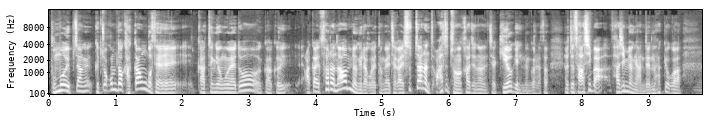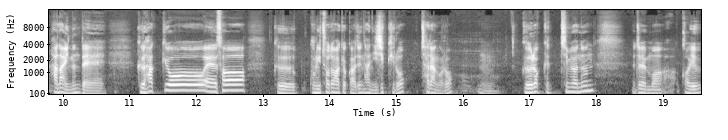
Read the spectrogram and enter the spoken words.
부모 입장에 그 조금 더 가까운 곳에 같은 경우에도 그러니까 그 아까 39명이라고 했던 게 제가 숫자는 아주 정확하진 않아요. 제가 기억에 있는 거라서 여튼 40 40명이 안 되는 학교가 음. 하나 있는데 그 학교에서 그 군의 초등학교까지는 한 20km 차량으로 어. 음. 그렇게 치면은 이제 뭐 거의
